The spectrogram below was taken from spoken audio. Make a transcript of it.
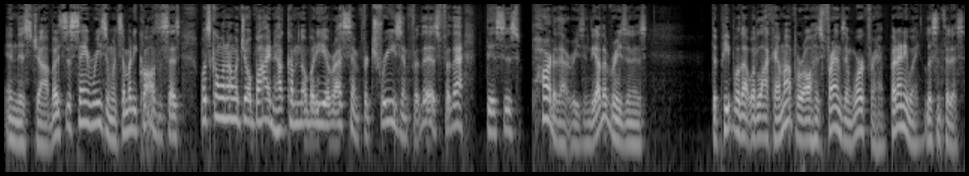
in this job. But it's the same reason when somebody calls and says, What's going on with Joe Biden? How come nobody arrests him for treason, for this, for that? This is part of that reason. The other reason is the people that would lock him up are all his friends and work for him. But anyway, listen to this.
